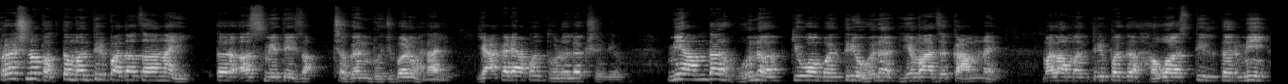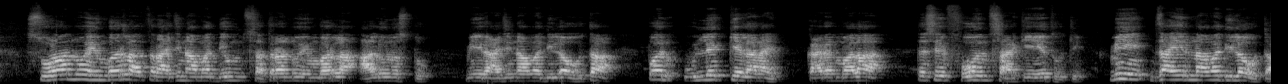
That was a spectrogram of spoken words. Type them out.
प्रश्न फक्त मंत्रिपदाचा नाही तर अस्मितेचा छगन भुजबळ म्हणाले. याकडे आपण थोडं लक्ष देऊ. मी आमदार होणं किंवा मंत्री होणं हे माझं काम नाही. मला मंत्रीपद हवं असतील तर मी सोळा नोव्हेंबरलाच राजीनामा देऊन सतरा नोव्हेंबरला आलो नसतो. मी राजीनामा दिला होता पण उल्लेख केला नाही कारण मला तसे फोन सारखे येत होते. मी जाहीरनामा दिला होता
